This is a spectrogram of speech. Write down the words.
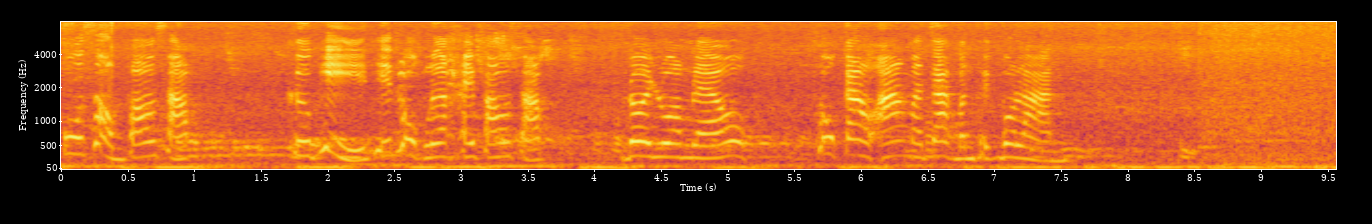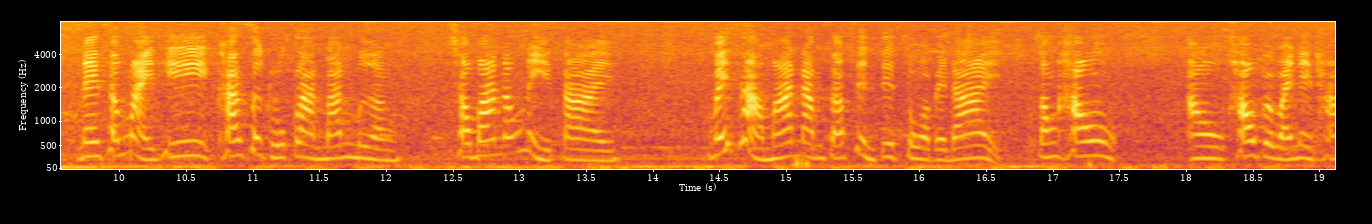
ปูโสมเฝ้าทรัพย์คือผีที่ถูกเลือกให้เฝ้าทรัพย์โดยรวมแล้ว ถูกกล่าวอ้างมาจากบันทึกโบราณ ในสมัยที่ข้าศึกลุกลานบ้านเมือง ชาวบ้านต้องหนีตาย ไม่สามารถนำทรัพย์สินติดตัวไปได้ ต้องเข้าเอาเข้าไปไว้ในถ้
